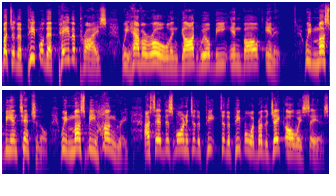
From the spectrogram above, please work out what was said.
but to the people that pay the price, we have a role and God will be involved in it. We must be intentional. We must be hungry. I said this morning to the, pe- to the people what Brother Jake always says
